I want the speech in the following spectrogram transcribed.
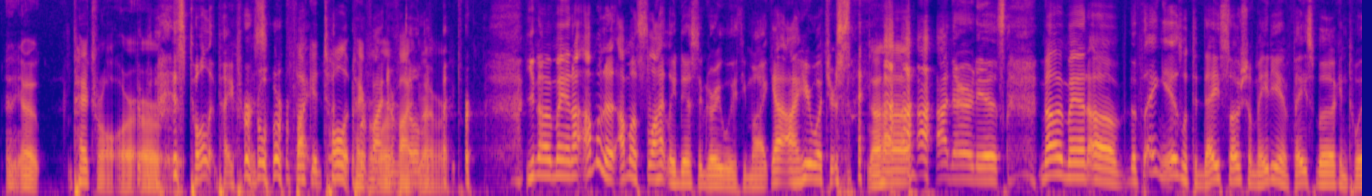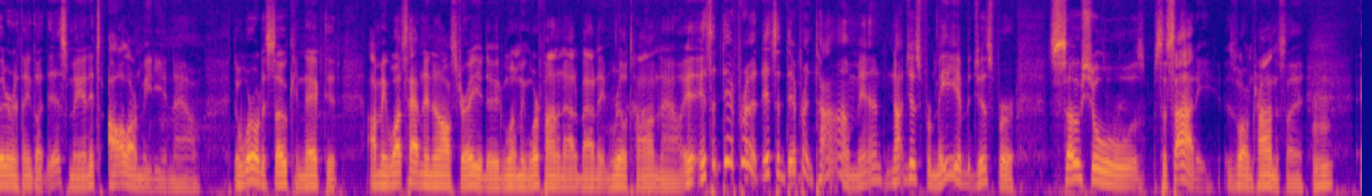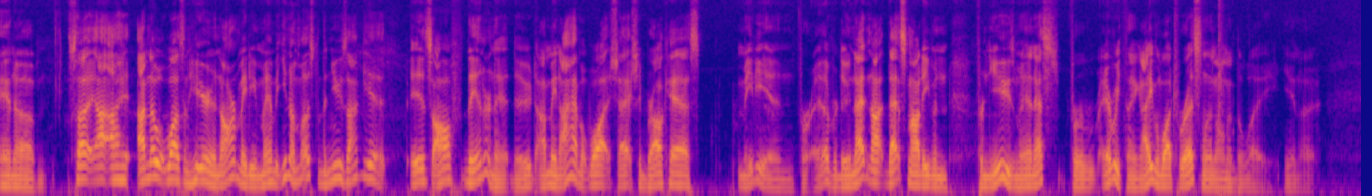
you know, petrol or, or it's toilet paper. we're fucking toilet paper we're fighting toilet over. paper. You know, man, I, I'm gonna I'm gonna slightly disagree with you, Mike. Yeah, I hear what you're saying. Uh-huh. there it is. No, man. Uh, the thing is, with today's social media and Facebook and Twitter and things like this, man, it's all our media now. The world is so connected. I mean, what's happening in Australia, dude? Well, I mean, we're finding out about it in real time now. It, it's a different, it's a different time, man. Not just for media, but just for social society is what I'm trying to say. And um, so I, I, know it wasn't here in our media, man, but you know, most of the news I get is off the internet, dude. I mean, I haven't watched actually broadcast media in forever, dude. And that not that's not even for news, man. That's for everything. I even watch wrestling on a delay, you know.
